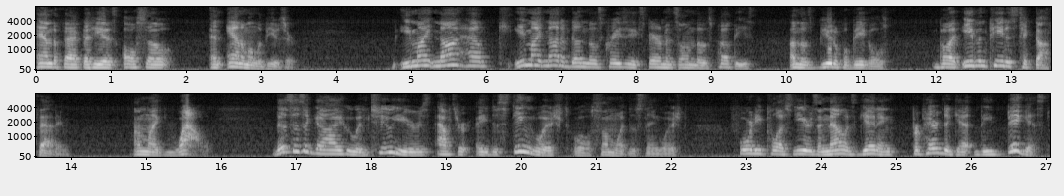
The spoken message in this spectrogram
and the fact that he is also an animal abuser. He might not have he might not have done those crazy experiments on those puppies, on those beautiful beagles, but even PETA's ticked off at him. I'm like, wow. This is a guy who, in two years, after a distinguished, well, somewhat distinguished, 40 plus years, and now is getting prepared to get the biggest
